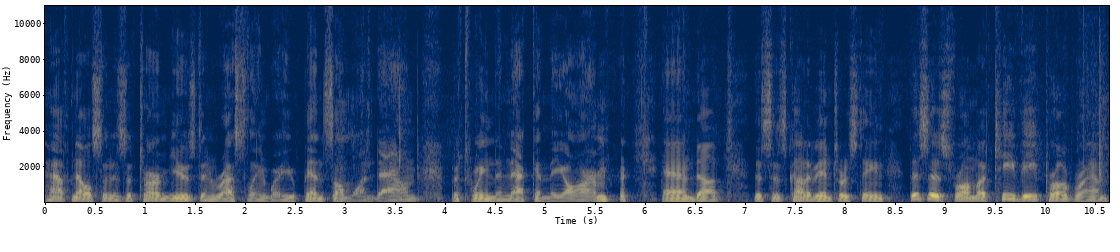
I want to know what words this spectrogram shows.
Half Nelson is a term used in wrestling where you pin someone down between the neck and the arm. and uh, this is kind of interesting. This is from a TV program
